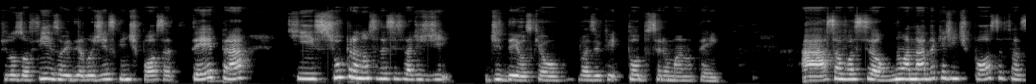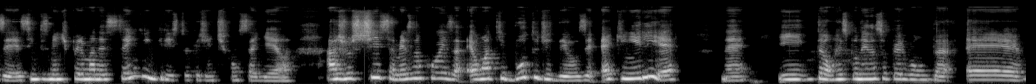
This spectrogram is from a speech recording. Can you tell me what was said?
filosofias ou ideologias que a gente possa ter para que supra a nossa necessidade de, de Deus, que é o vazio que todo ser humano tem. A salvação, não há nada que a gente possa fazer, é simplesmente permanecendo em Cristo que a gente consegue ela. A justiça, a mesma coisa, é um atributo de Deus, é quem ele é, né? E, então, respondendo a sua pergunta, é,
